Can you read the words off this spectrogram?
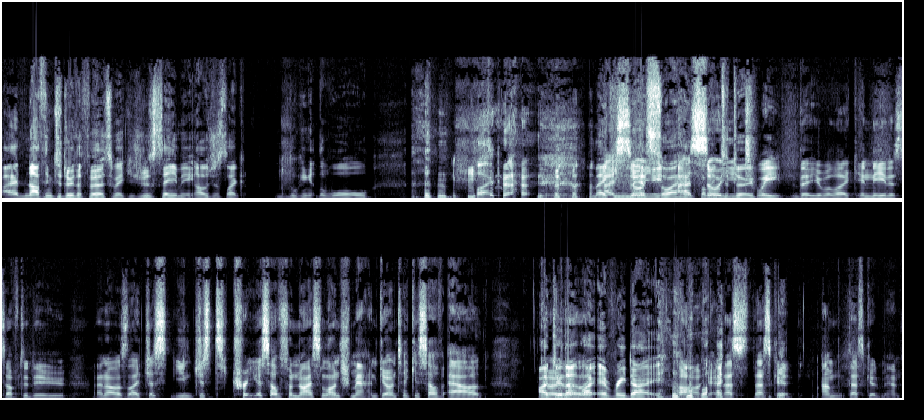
I had nothing to do the first week. You should have seen me. I was just like looking at the wall, like I making saw mess. you. so I had saw something to you do. tweet that you were like in need of stuff to do, and I was like, just you just treat yourself to a nice lunch, man. Go and take yourself out. I do that like every day. Oh, okay, Like, that's that's good. Um, that's good, man.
